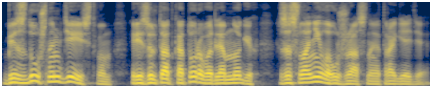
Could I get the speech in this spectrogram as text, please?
бездушным действом, результат которого для многих заслонила ужасная трагедия.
